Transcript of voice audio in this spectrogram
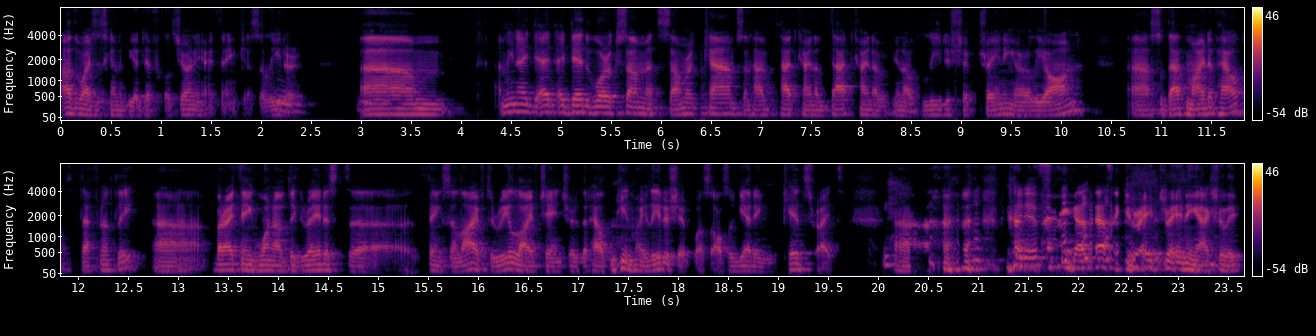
otherwise, it's going to be a difficult journey, I think, as a leader. Mm. Um, I mean, I did I did work some at summer camps and have had kind of that kind of you know leadership training early on. Uh, so that might have helped, definitely. Uh, but I think one of the greatest uh, things in life, the real life changer that helped me in my leadership, was also getting kids right. Uh, it is. I think that, that's a great training, actually.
